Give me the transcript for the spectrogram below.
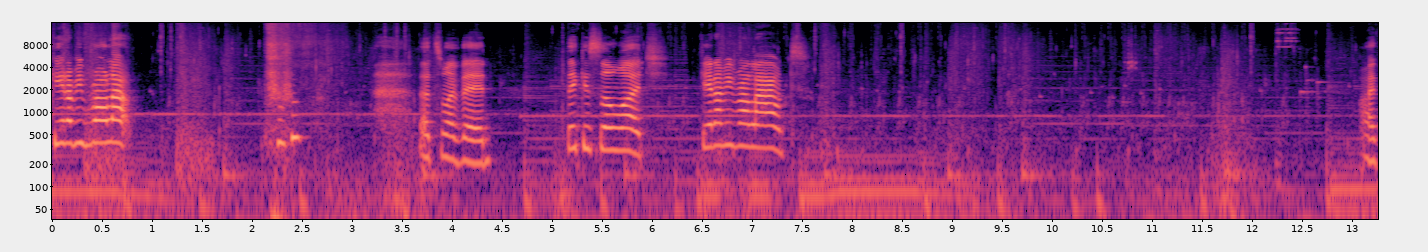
Kate Army Roll out! That's my bed. Thank you so much. Kate Army Roll out! I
